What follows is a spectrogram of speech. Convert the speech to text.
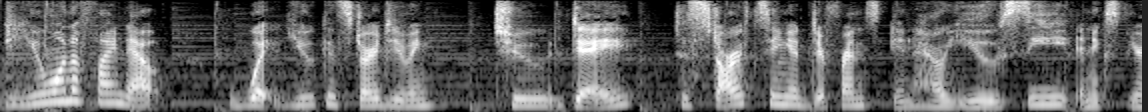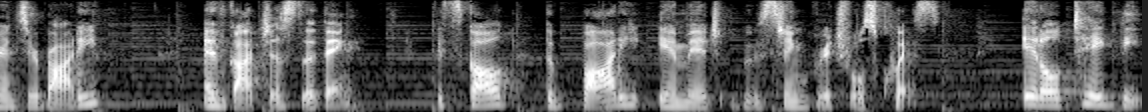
Do you want to find out what you can start doing today to start seeing a difference in how you see and experience your body? I've got just the thing. It's called the Body Image Boosting Rituals Quiz. It'll take the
